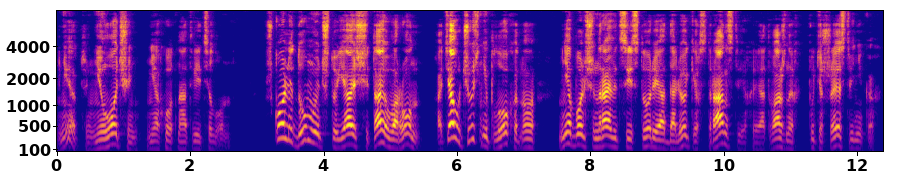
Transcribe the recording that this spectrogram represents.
Нет, не очень, неохотно ответил он. В школе думают, что я считаю ворон, хотя учусь неплохо, но мне больше нравится история о далеких странствиях и отважных путешественниках.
